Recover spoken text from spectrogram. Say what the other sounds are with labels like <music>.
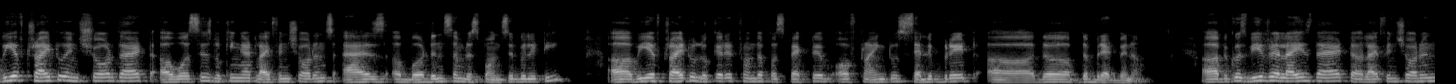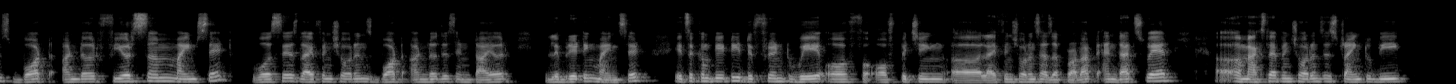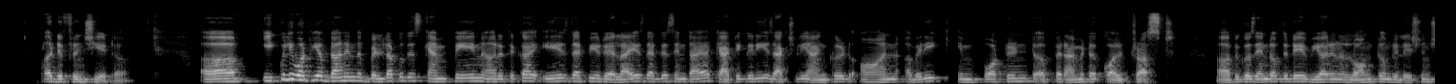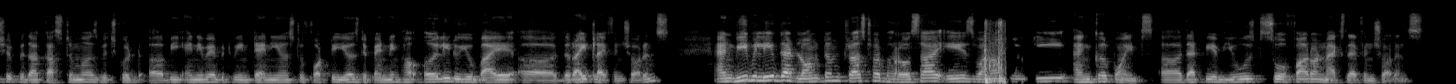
we have tried to ensure that versus looking at life insurance as a burdensome responsibility, uh, we have tried to look at it from the perspective of trying to celebrate uh, the, the breadwinner. Uh, because we've realized that uh, life insurance bought under fearsome mindset versus life insurance bought under this entire liberating mindset. It's a completely different way of, of pitching uh, life insurance as a product. And that's where uh, Max Life Insurance is trying to be a differentiator. Uh, equally, what we have done in the build up to this campaign, uh, Ritika, is that we realize that this entire category is actually anchored on a very important uh, parameter called trust. Uh, because end of the day, we are in a long-term relationship with our customers, which could uh, be anywhere between 10 years to 40 years, depending how early do you buy the right life insurance. And we believe that long-term trust or bharosa is one of the key anchor points that we have used so far on Max Life Insurance.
